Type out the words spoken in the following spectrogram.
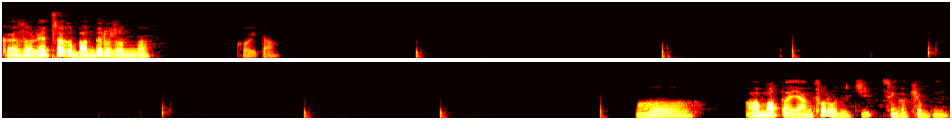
그래서 랩작은 만들어줬나? 거의 다 어, 아, 맞다. 양털 어딨지? 생각해보니.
